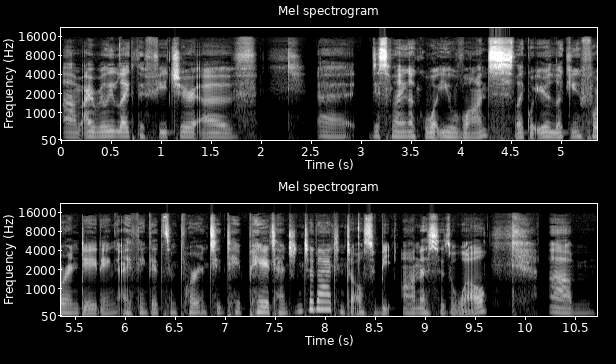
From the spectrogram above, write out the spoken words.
Um, I really like the feature of uh, displaying like what you want, like what you're looking for in dating. I think it's important to t- pay attention to that and to also be honest as well. Um,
